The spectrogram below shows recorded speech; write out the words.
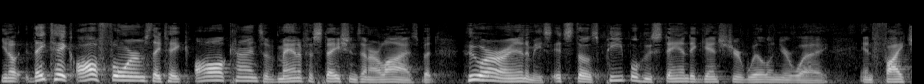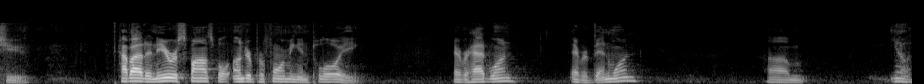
You know, they take all forms, they take all kinds of manifestations in our lives, but who are our enemies? It's those people who stand against your will and your way and fight you. How about an irresponsible, underperforming employee? Ever had one? Ever been one? Um, you know,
